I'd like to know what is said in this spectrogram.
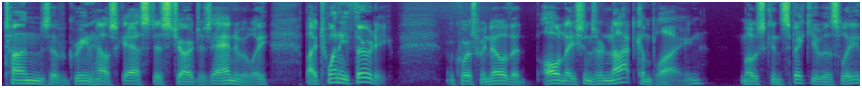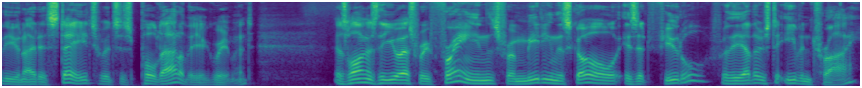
tons of greenhouse gas discharges annually by 2030. Of course, we know that all nations are not complying, most conspicuously the United States, which has pulled out of the agreement. As long as the U.S. refrains from meeting this goal, is it futile for the others to even try?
